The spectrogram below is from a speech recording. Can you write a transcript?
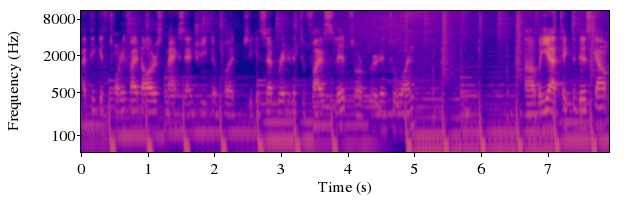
I think it's $25 max entry you can put. So you can separate it into five slips or put it into one. Uh, but yeah, take the discount.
